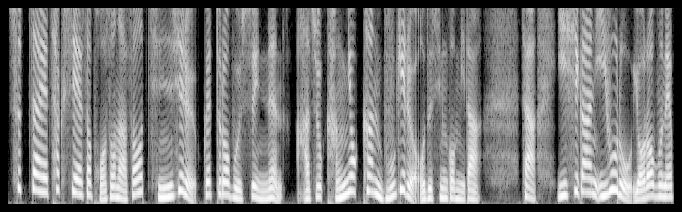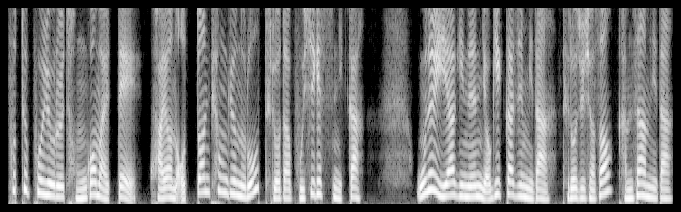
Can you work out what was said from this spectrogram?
숫자의 착시에서 벗어나서 진실을 꿰뚫어 볼 수 있는 아주 강력한 무기를 얻으신 겁니다. 자, 이 시간 이후로 여러분의 포트폴리오를 점검할 때 과연 어떤 평균으로 들여다 보시겠습니까? 오늘 이야기는 여기까지입니다. 들어주셔서 감사합니다.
